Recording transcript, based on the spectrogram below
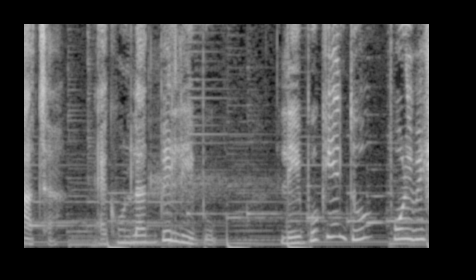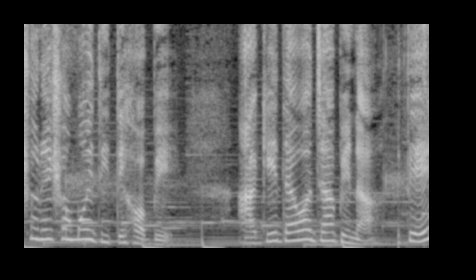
আচ্ছা এখন লাগবে লেবু। লেবু কিন্তু পরিবেশনের সময় দিতে হবে। আগে দেওয়া যাবে না। এতে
